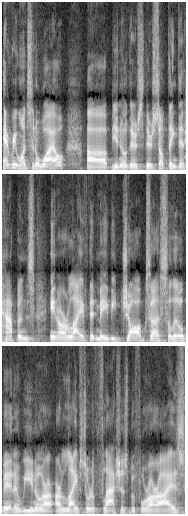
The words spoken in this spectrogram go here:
Every once in a while, uh, you know, there's, there's something that happens in our life that maybe jogs us a little bit, and we, you know, our, our life sort of flashes before our eyes,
